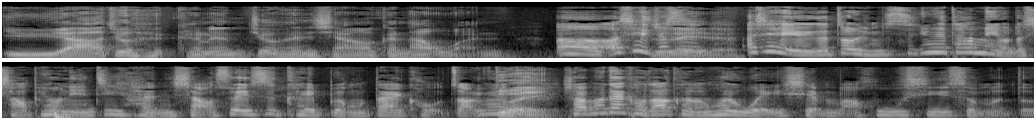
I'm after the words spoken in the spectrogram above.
鱼啊，就很可能就很想要跟他玩。嗯，而且就是，而且有一个重点，就是因为他们有的小朋友年纪很小，所以是可以不用戴口罩。因为小朋友戴口罩可能会危险吧，呼吸什么的。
